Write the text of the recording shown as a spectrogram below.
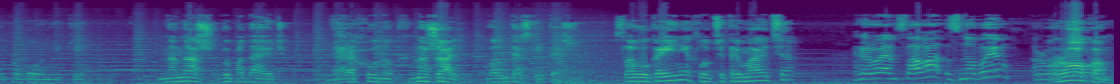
випробуваннями, які на наш випадають рахунок, на жаль, волонтерський теж. Слава Україні! Хлопці тримаються Героям слава з новим роком! роком!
